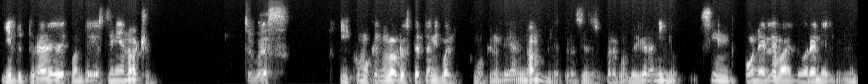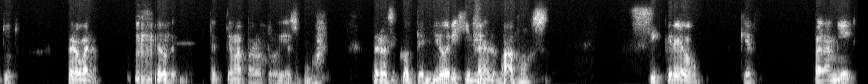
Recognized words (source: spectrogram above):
y el tutorial es de cuando ellos tenían 8. Sí, pues. Y como que no lo respetan igual, como que no miran, nombre, pero si eso es para cuando yo era niño, sin ponerle valor en el, en el tuto. Pero bueno, creo que el tema para otro día, supongo. Pero si contenido original vamos, sí creo que para mí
